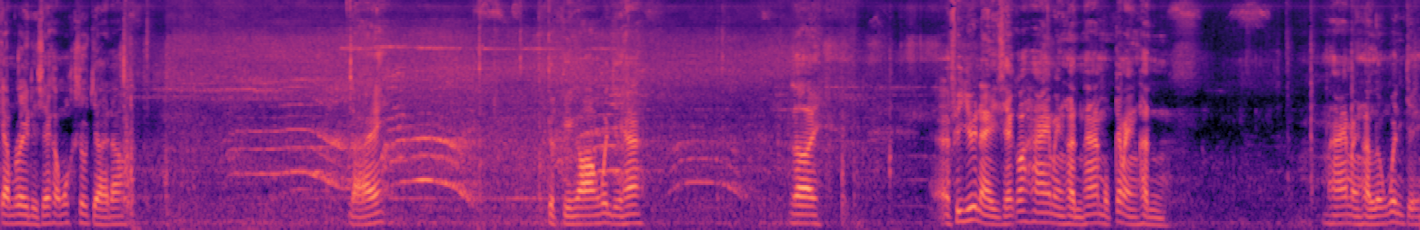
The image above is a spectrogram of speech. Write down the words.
Camry thì sẽ không có cửa sổ trời đâu. Đấy. Cực kỳ ngon quý anh chị ha. Rồi ở phía dưới này sẽ có hai màn hình ha một cái màn hình hai màn hình luôn quý anh chị.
